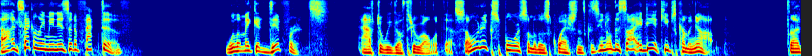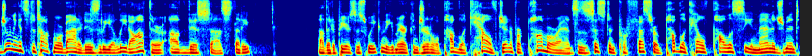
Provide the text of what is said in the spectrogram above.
Uh, and secondly, I mean, is it effective? Will it make a difference after we go through all of this? I want to explore some of those questions because, you know, this idea keeps coming up. Uh, joining us to talk more about it is the lead author of this uh, study, uh, that appears this week in the American Journal of Public Health. Jennifer Pomeranz is Assistant Professor of Public Health Policy and Management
